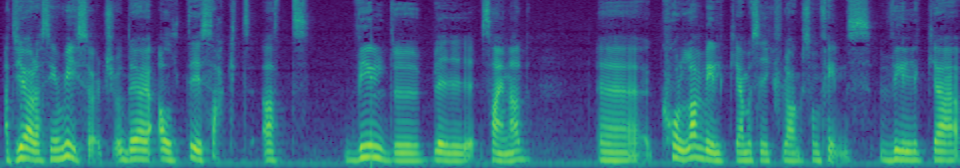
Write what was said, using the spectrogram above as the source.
att göra sin research. Och det har jag alltid sagt att vill du bli signad, eh, kolla vilka musikförlag som finns. Vilka,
